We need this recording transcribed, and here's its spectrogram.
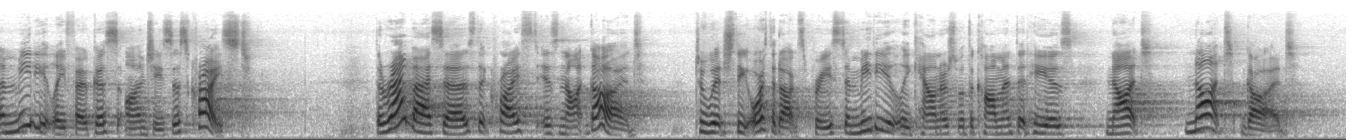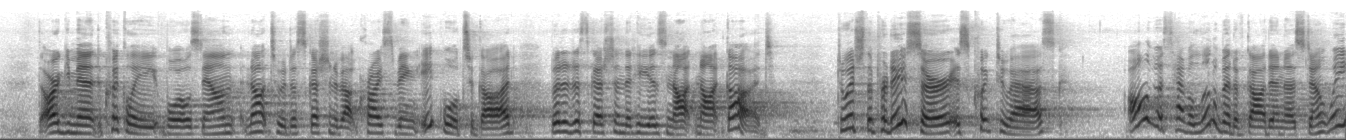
immediately focus on Jesus Christ. The rabbi says that Christ is not God to which the Orthodox priest immediately counters with the comment that he is not not God. The argument quickly boils down not to a discussion about Christ being equal to God, but a discussion that he is not not God. To which the producer is quick to ask, All of us have a little bit of God in us, don't we?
